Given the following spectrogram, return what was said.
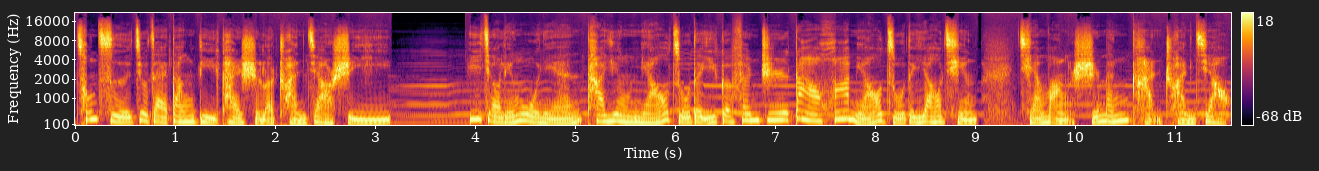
从此就在当地开始了传教事宜。一九零五年，他应苗族的一个分支大花苗族的邀请，前往石门坎传教。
